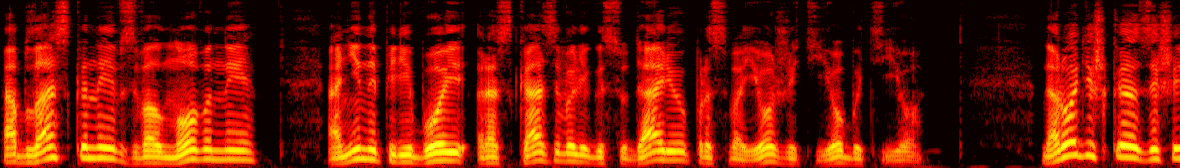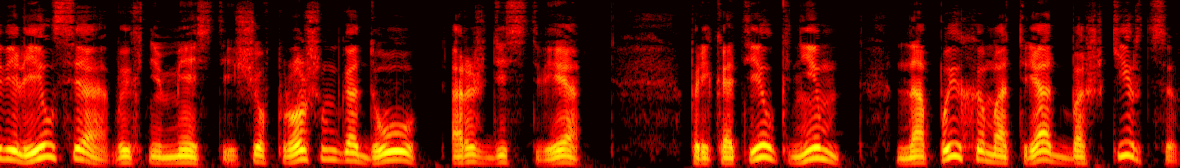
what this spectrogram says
Обласканные, взволнованные, они наперебой рассказывали государю про свое житье-бытие. Народишко зашевелился в ихнем месте еще в прошлом году о Рождестве. Прикатил к ним напыхом отряд башкирцев,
